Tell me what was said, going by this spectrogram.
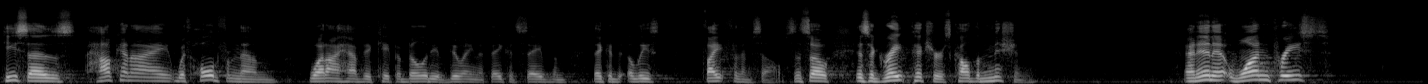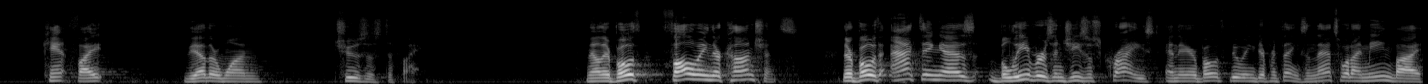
he says, How can I withhold from them what I have the capability of doing that they could save them? They could at least fight for themselves. And so it's a great picture. It's called the mission. And in it, one priest can't fight, the other one chooses to fight. Now, they're both following their conscience. They're both acting as believers in Jesus Christ, and they are both doing different things. And that's what I mean by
